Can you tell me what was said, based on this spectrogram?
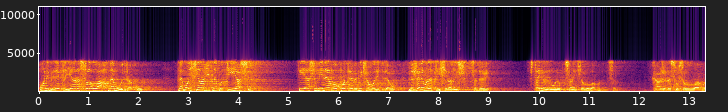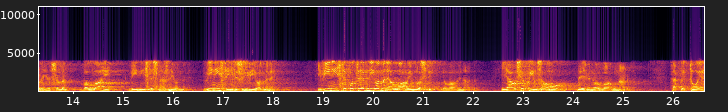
oni bi rekli, ja Rasulallah, nemoj tako. Nemoj silazit, nego ti jaši. Ti jaši, mi nemamo potrebe, mi ćemo voditi devu. Ne želimo da ti silaziš sa devi. Šta im je odgovorio poslanik sallallahu alaihi wa sallam? Kaže Rasul sallallahu alaihi wa sallam, Wallahi, vi niste snažniji od mene. Vi niste izdržljiviji od mene. I vi niste potrebniji od mene Allahove milosti i Allahove nagrade. I ja očekujem za ovo neizmjernu Allahovu nagradu. Dakle, to je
